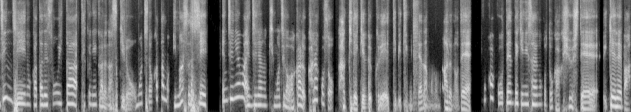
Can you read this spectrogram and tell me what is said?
人事の方でそういったテクニカルなスキルをお持ちの方もいますし、エンジニアはエンジニアの気持ちがわかるからこそ発揮できるクリエイティビティみたいなものもあるので、ここは後天的に採用のことを学習していければ、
